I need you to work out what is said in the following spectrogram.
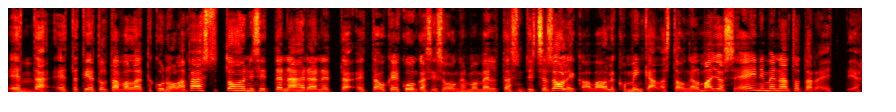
että, hmm. että tietyllä tavalla, että kun ollaan päästy tuohon, niin sitten nähdään, että, että okei, kuinka siis ongelma meillä tässä nyt itse asiassa olikaan, vai oliko minkäänlaista ongelmaa. Jos ei, niin mennään tota reittiä.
